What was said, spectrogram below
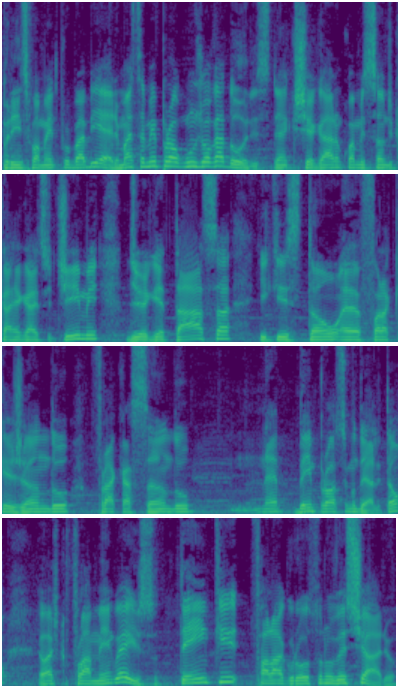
Principalmente por Barbieri, mas também por alguns jogadores, né, que chegaram com a missão de carregar esse time, de erguer taça e que estão é, fraquejando, fracassando, né, bem próximo dela. Então, eu acho que o Flamengo é isso, tem que falar grosso no vestiário.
